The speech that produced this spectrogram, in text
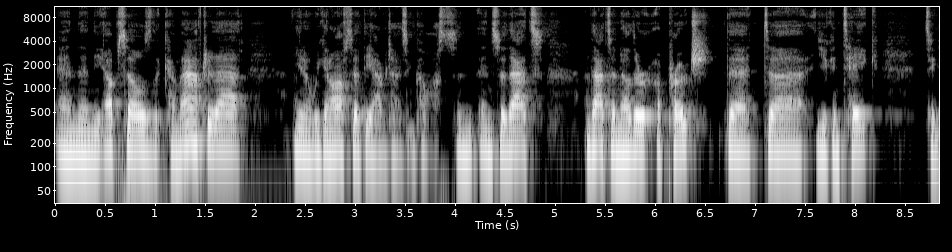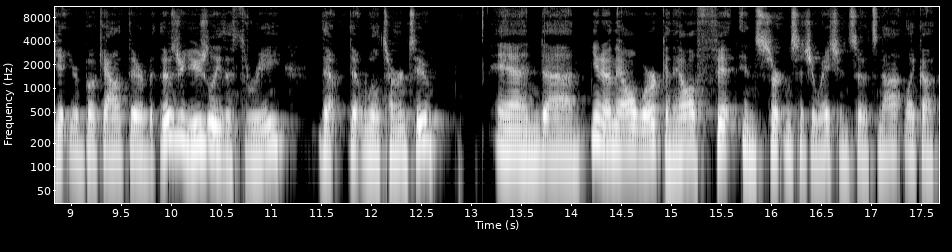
and then the upsells that come after that, you know, we can offset the advertising costs. And and so that's that's another approach that uh, you can take to get your book out there. But those are usually the three that that we'll turn to and um, you know, and they all work and they all fit in certain situations. So it's not like a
